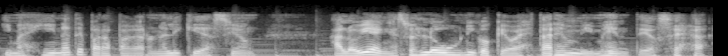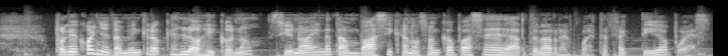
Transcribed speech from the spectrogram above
imagínate para pagar una liquidación a lo bien, eso es lo único que va a estar en mi mente, o sea, porque coño, también creo que es lógico, ¿no? Si una vaina tan básica no son capaces de darte una respuesta efectiva, pues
